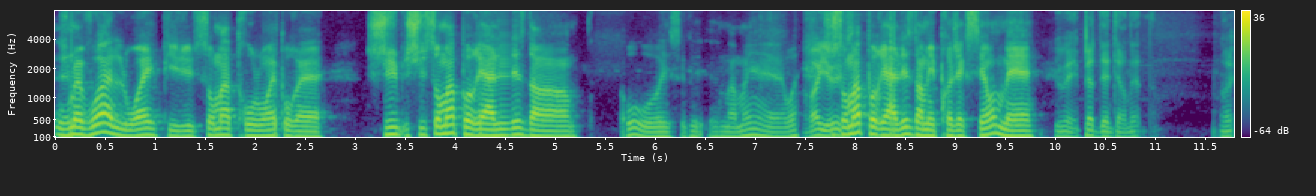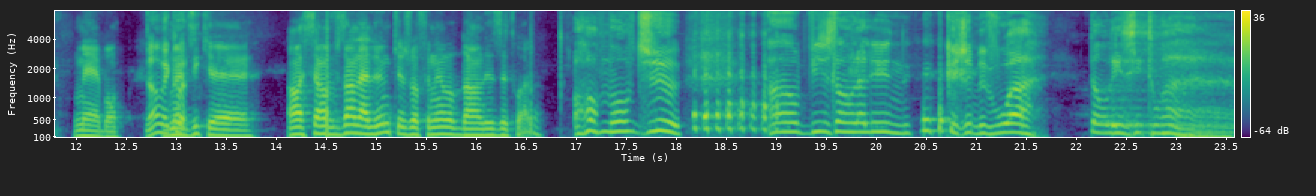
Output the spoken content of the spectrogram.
je me vois loin, puis sûrement trop loin pour. euh, je, suis, je suis sûrement pas réaliste dans. Oh, oui, c'est ma main. euh, ouais. Je suis sûrement pas réaliste dans mes projections, mais, il y a eu un pet d'Internet. mais bon. Non, mais me quoi? dis que ah, c'est en visant la Lune que je vais finir dans les étoiles. Oh mon Dieu! en visant la lune, que je me vois dans les étoiles.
